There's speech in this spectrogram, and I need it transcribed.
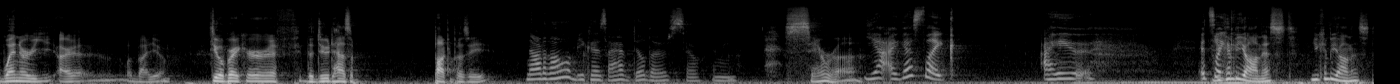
When are you? Are, what about you? Deal breaker if the dude has a pocket pussy. Not at all, because I have dildos. So I mean, Sarah. Yeah, I guess like I it's you like can be honest. You can be honest.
